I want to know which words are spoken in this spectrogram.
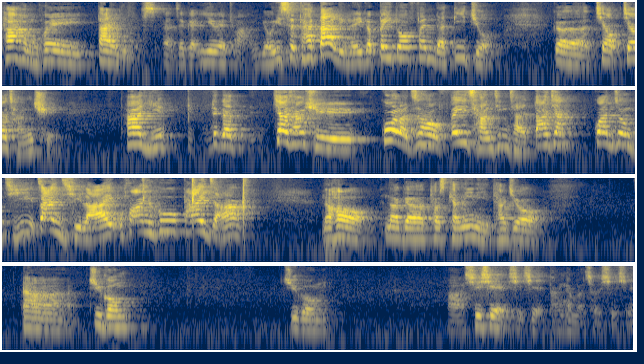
他很会带领呃这个音乐团。有一次，他带领了一个贝多芬的第九个交交响曲，他一那个交响曲过了之后非常精彩，大家观众齐站起来欢呼拍掌，然后那个 Toscanini 他就啊鞠躬，鞠躬，啊谢谢谢谢，当他们说谢谢。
